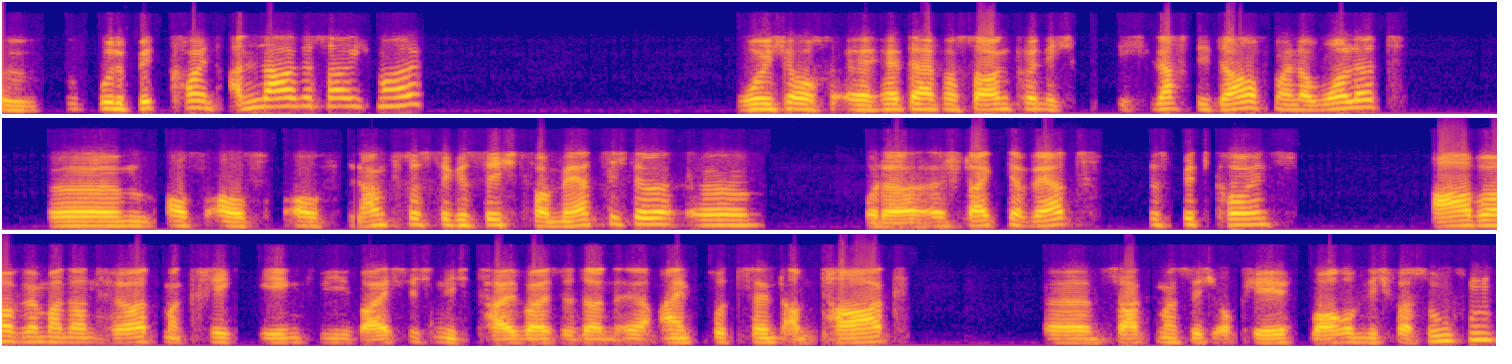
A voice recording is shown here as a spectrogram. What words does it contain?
äh, gute Bitcoin-Anlage, sage ich mal, wo ich auch äh, hätte einfach sagen können, ich, ich lasse die da auf meiner Wallet. Ähm, auf, auf, auf langfristige Sicht vermehrt sich der äh, oder steigt der Wert des Bitcoins. Aber wenn man dann hört, man kriegt irgendwie, weiß ich nicht, teilweise dann äh, ein äh, Prozent am Tag, äh, sagt man sich, okay, warum nicht versuchen?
